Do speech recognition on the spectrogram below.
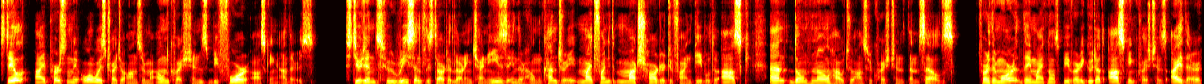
Still, I personally always try to answer my own questions before asking others. Students who recently started learning Chinese in their home country might find it much harder to find people to ask and don't know how to answer questions themselves. Furthermore, they might not be very good at asking questions either,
